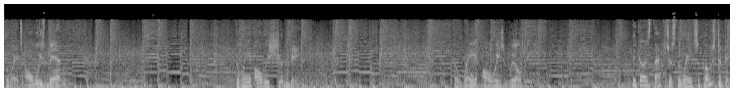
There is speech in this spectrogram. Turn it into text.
The way it's always been. The way it always should be. The way it always will be. Because that's just the way it's supposed to be.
